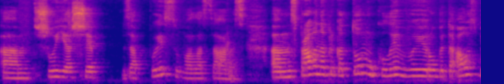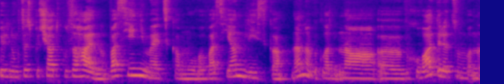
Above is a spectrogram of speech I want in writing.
Ем, Що я ще записувала зараз? Ем, Справа, наприклад, в тому, коли ви робите Ausbildung, це спочатку загально. У вас є німецька мова, у вас є англійська. Да, на, виклад... на е, вихователя цум...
